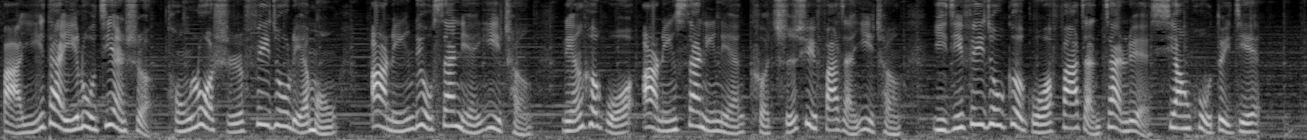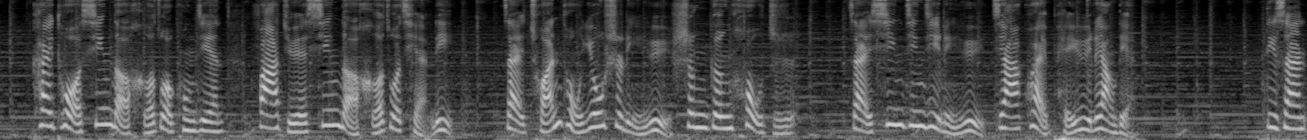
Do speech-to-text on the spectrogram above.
把“一带一路”建设同落实非洲联盟2063年议程、联合国2030年可持续发展议程以及非洲各国发展战略相互对接，开拓新的合作空间，发掘新的合作潜力，在传统优势领域深耕厚植，在新经济领域加快培育亮点。第三，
